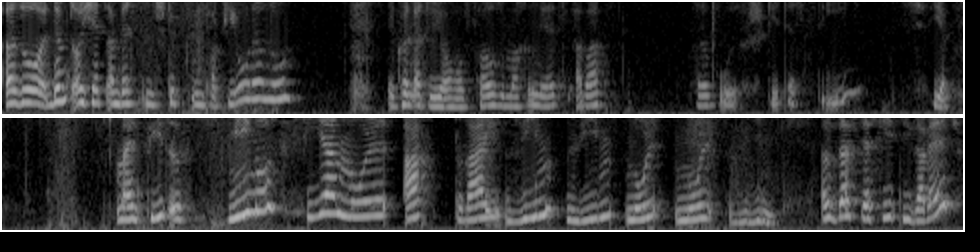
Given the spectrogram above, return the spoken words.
Also nehmt euch jetzt am besten Stift und Papier oder so. Ihr könnt natürlich auch auf Pause machen jetzt, aber. Warte, wo steht der Seed? Hier. Mein Seed ist minus 408377007. Also das ist der Seed dieser Welt.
